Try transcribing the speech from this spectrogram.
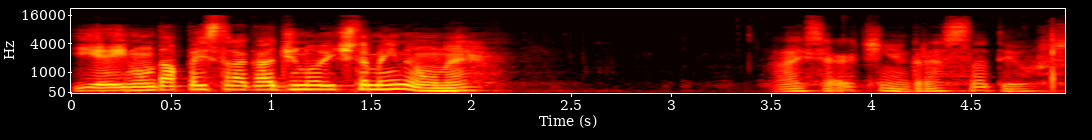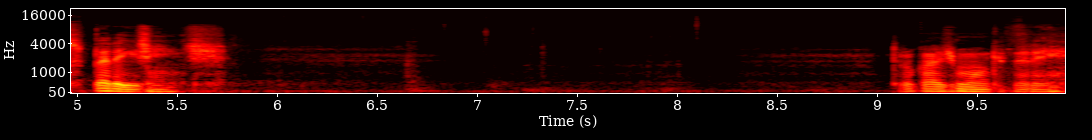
E aí não dá pra estragar de noite também não, né? Ai, certinha, graças a Deus. Pera aí, gente. Vou trocar de mão aqui, pera aí.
